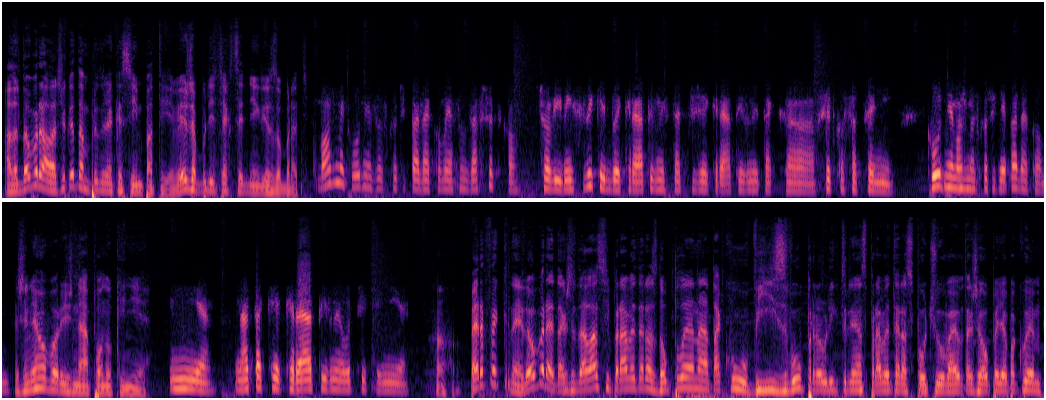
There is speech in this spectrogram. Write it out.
ale dobre, ale čo keď tam prídu nejaké sympatie, vieš, a bude ťa chcieť niekde zobrať? Môžeme kľudne zaskočiť padákom, ja som za všetko. Čo vymyslí, keď bude kreatívny, stačí, že je kreatívny, tak uh, všetko sa cení. Kľudne môžeme skočiť aj padákom. Takže nehovoríš na ponuky nie. Nie, na také kreatívne určite nie. Perfektné, dobre, takže dala si práve teraz do takú výzvu pre ľudí, ktorí nás práve teraz počúvajú, takže opäť opakujem,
